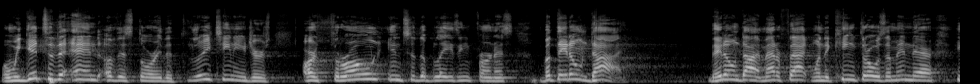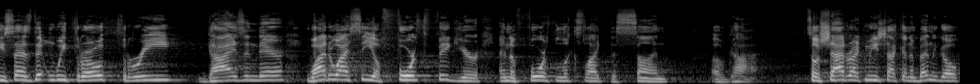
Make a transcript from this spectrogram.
When we get to the end of this story, the three teenagers are thrown into the blazing furnace, but they don't die. They don't die. Matter of fact, when the king throws them in there, he says, Didn't we throw three guys in there? Why do I see a fourth figure and the fourth looks like the Son of God? So Shadrach, Meshach, and Abednego,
